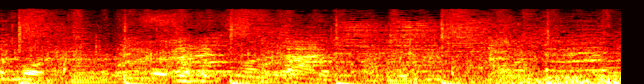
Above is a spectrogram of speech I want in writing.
Tá mostra, mostra.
